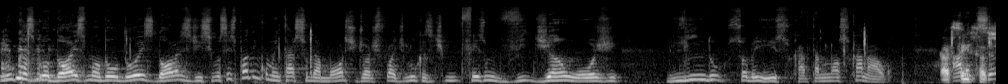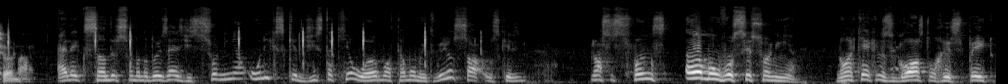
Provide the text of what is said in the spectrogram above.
Lucas Godóis mandou dois dólares e disse: Vocês podem comentar sobre a morte de George Floyd Lucas? A gente fez um vidão hoje lindo sobre isso, cara. Tá no nosso canal. Tá sensacional. Alex Anderson mandou dois reais disse: Soninha, única esquerdista que eu amo até o momento. Veja só, os queridos. Nossos fãs amam você, Soninha. Não é que, é que eles gostam, respeito,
